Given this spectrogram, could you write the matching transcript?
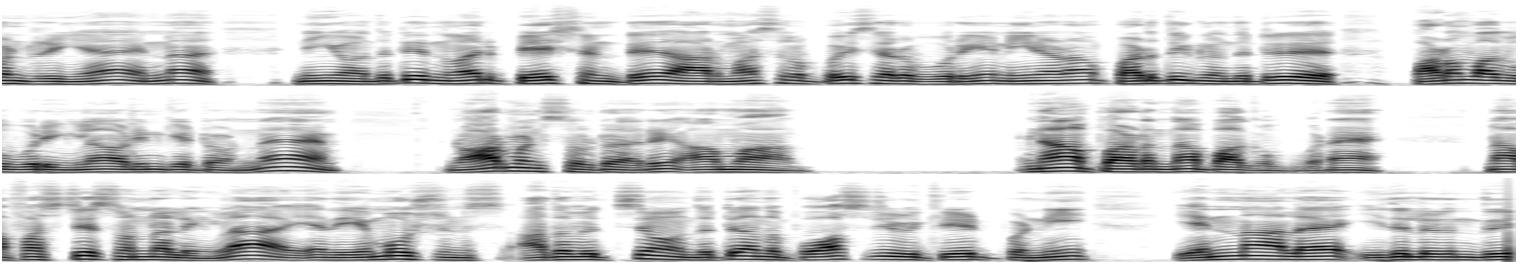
பண்ணுறீங்க என்ன நீங்கள் வந்துட்டு இந்த மாதிரி பேஷண்ட்டு ஆறு மாதத்தில் போய் சேர போகிறீங்க நீங்கள் படுத்துக்கிட்டு வந்துட்டு படம் பார்க்க போகிறீங்களா அப்படின்னு கேட்டோடனே நார்மன் சொல்கிறாரு ஆமாம் நான் படம் தான் பார்க்க போகிறேன் நான் ஃபஸ்ட்டே சொன்னேன் இல்லைங்களா? அந்த எமோஷன்ஸ் அதை வச்சு வந்துட்டு அந்த பாசிட்டிவ் க்ரியேட் பண்ணி என்னால் இதிலிருந்து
